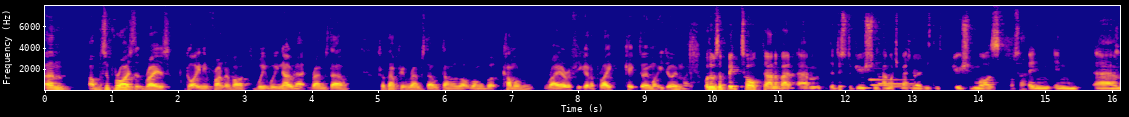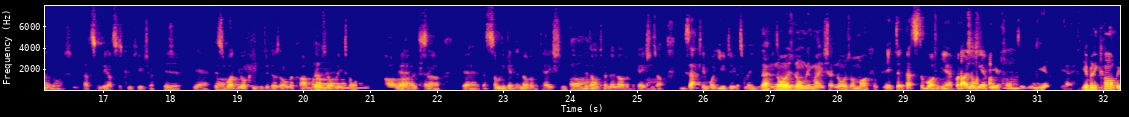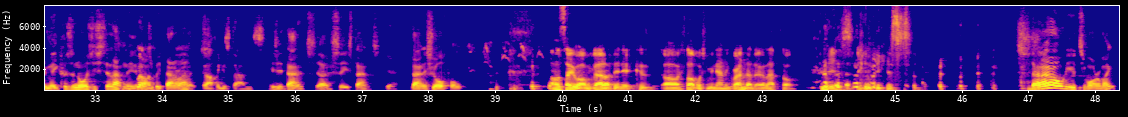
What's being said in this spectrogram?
um, I'm surprised that Raya's got in in front of our. We we know that Ramsdale. So I don't think Ramsdale done a lot wrong. But come on, Raya, if you're going to play, keep doing what you're doing, mate. Well, there was a big talk, Dan, about um, the distribution, how much better his distribution was What's that? in in um, so nice, that's somebody else's computer. is it? Yeah, this is Oh. what your computer does all the time when Does I it? normally talk. Oh yeah, okay. So yeah, that's somebody getting a notification. Oh. They don't turn the notifications off. Exactly what you do to me. that noise normally makes that noise on my computer. It, that's the one. Yeah, but I normally have earphones. Yeah. Yeah, yeah, but it can't be me because the noise is still happening. It Well, must be Dan or Alex. yeah, I think it's Dan's. Is it Dan's? Yeah, see, it's Dan's. Yeah. Dan, it's your fault. I'll tell you what, I'm glad I did it because uh, I start watching me nan and granddad at a laptop. It is. It is. Dan, how old are you tomorrow, mate?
